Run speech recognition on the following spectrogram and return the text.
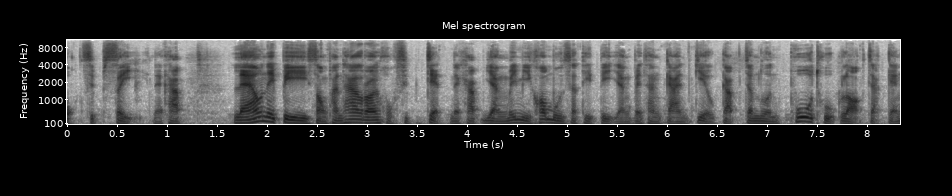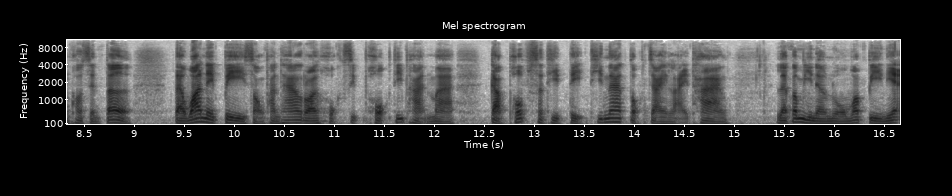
2564 นะครับ แล้วในปี 2567 นะครับ ยังไม่มีข้อมูลสถิติอย่างเป็นทางการเกี่ยวกับจำนวนผู้ถูกหลอกจากแก๊งคอร์เซนเตอร์ แต่ว่าในปี 2566 ที่ผ่านมากับพบสถิติที่น่าตกใจหลายทาง แล้วก็มีแนวโน้มว่าปีนี้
